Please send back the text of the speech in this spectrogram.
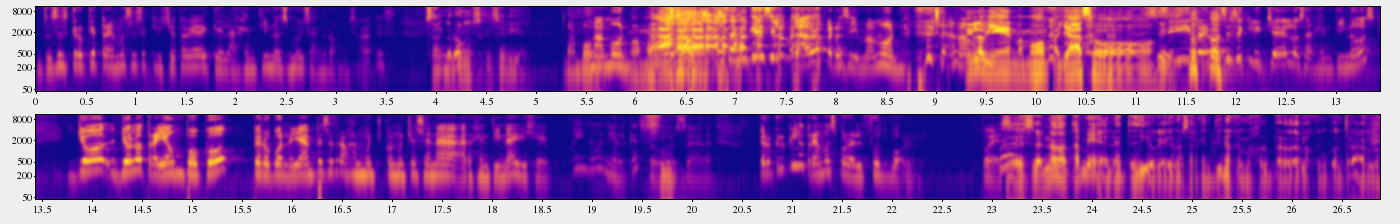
entonces creo que traemos ese cliché todavía de que el argentino es muy sangrón, ¿sabes? ¿Sangrón qué sería? ¿Mamón? Mamón. Mamón. O sea, no quiere decir la palabra, pero sí, mamón. Dilo bien, mamón, payaso. Sí. traemos ese cliché de los argentinos. Yo, yo lo traía un poco, pero bueno, ya empecé a trabajar mucho, con mucha escena argentina y dije, güey, no, ni al caso. O sea, pero creo que lo traemos por el fútbol. Puede ser. No, también, eh, te digo que hay unos argentinos que mejor perderlos que encontrarlos.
